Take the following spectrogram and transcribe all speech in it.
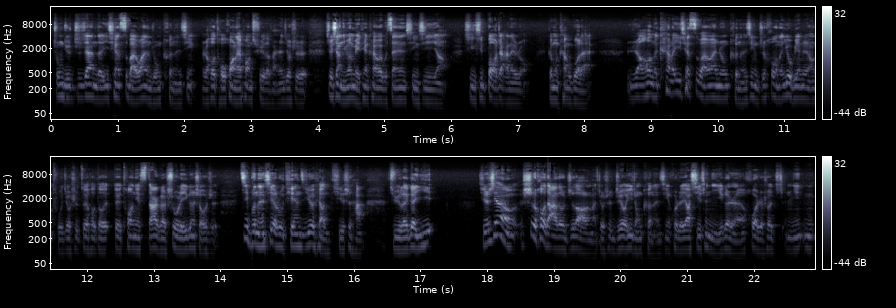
终局之战的一千四百万种可能性，然后头晃来晃去的，反正就是就像你们每天看 Web 三信息一样，信息爆炸那种，根本看不过来。然后呢，看了一千四百万种可能性之后呢，右边这张图就是最后都对 Tony Stark 竖了一根手指，既不能泄露天机，又想提示他，举了个一。其实现在事后大家都知道了嘛，就是只有一种可能性，或者要牺牲你一个人，或者说你你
